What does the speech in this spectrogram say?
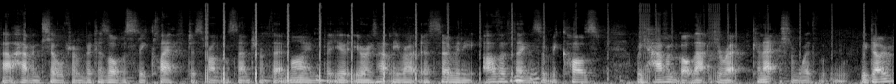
about having children because obviously cleft is front and centre of their mind. But you're, you're exactly right. There's so many other mm-hmm. things that because we haven't got that direct connection with, we don't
